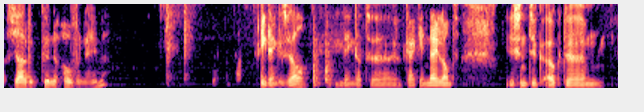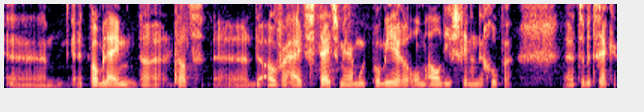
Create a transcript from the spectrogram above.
zouden kunnen overnemen? Ik denk het wel. Ik denk dat, kijk, in Nederland is natuurlijk ook de, eh, het probleem dat eh, de overheid steeds meer moet proberen om al die verschillende groepen eh, te betrekken.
